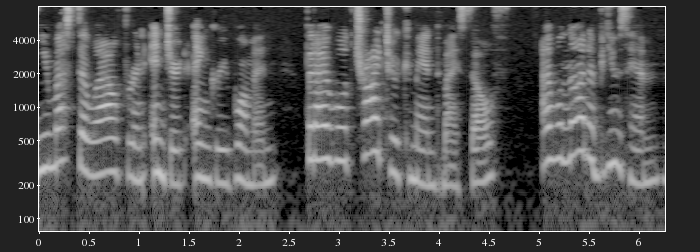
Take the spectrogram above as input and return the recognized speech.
You must allow for an injured, angry woman, but I will try to command myself. I will not abuse him.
